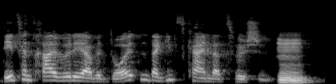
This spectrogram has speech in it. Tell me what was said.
dezentral würde ja bedeuten, da gibt's keinen dazwischen. Mhm.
